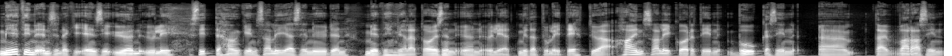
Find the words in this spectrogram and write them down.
Mietin ensinnäkin ensi yön yli, sitten hankin salijäsenyyden, mietin vielä toisen yön yli, että mitä tuli tehtyä. Hain salikortin, buukkasin ää, tai varasin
